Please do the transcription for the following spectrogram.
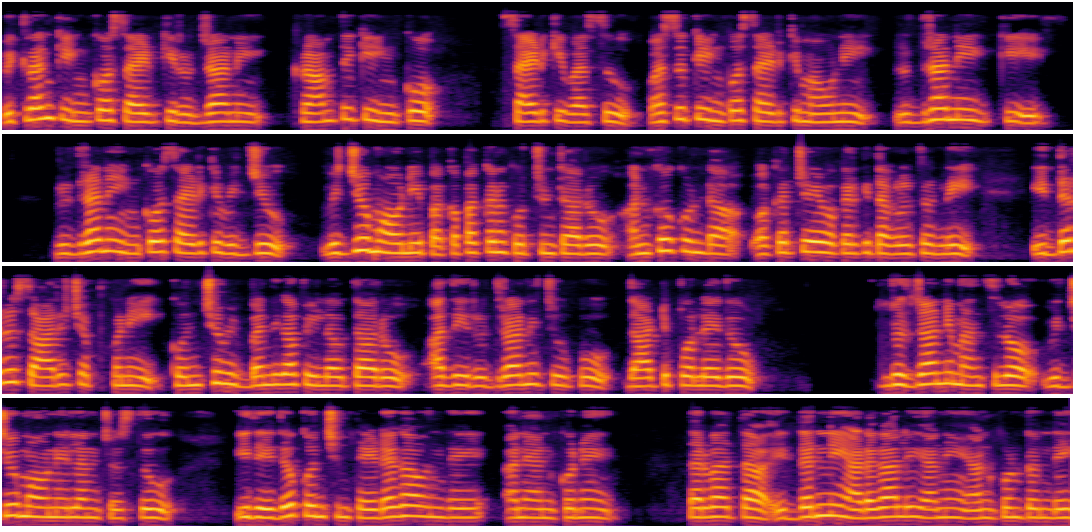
విక్రమ్కి ఇంకో సైడ్కి రుద్రాని క్రాంతికి ఇంకో సైడ్కి వసు వసుకి ఇంకో సైడ్కి మౌని రుద్రానికి రుద్రాని ఇంకో సైడ్కి విజ్జు విజ్జు మౌని పక్కపక్కన కూర్చుంటారు. అనుకోకుండా ఒకరి చేయి ఒకరికి తగులుతుంది. ఇద్దరు సారీ చెప్పుకుని కొంచెం ఇబ్బందిగా ఫీల్ అవుతారు. అది రుద్రాని చూపు దాటిపోలేదు. రుద్రాన్ని మనసులో విజ్జు మౌనిలను చూస్తూ ఇదేదో కొంచెం తేడాగా ఉంది అని అనుకునే తర్వాత ఇద్దరిని అడగాలి అని అనుకుంటుంది.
